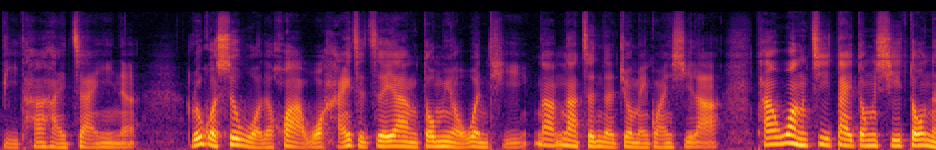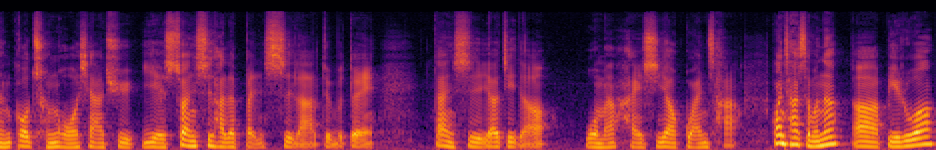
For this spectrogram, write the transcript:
比他还在意呢？如果是我的话，我孩子这样都没有问题，那那真的就没关系啦。他忘记带东西都能够存活下去，也算是他的本事啦，对不对？但是要记得哦，我们还是要观察，观察什么呢？啊，比如哦。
